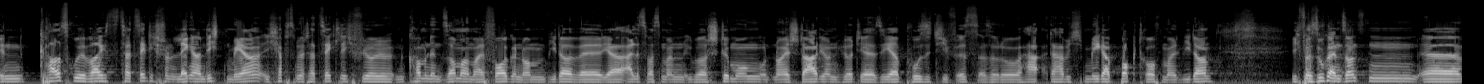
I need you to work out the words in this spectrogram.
In Karlsruhe war ich jetzt tatsächlich schon länger nicht mehr. Ich habe es mir tatsächlich für den kommenden Sommer mal vorgenommen wieder, weil ja alles, was man über Stimmung und neue Stadion hört, ja sehr positiv ist. Also da, da habe ich mega Bock drauf mal wieder. Ich versuche ansonsten äh,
